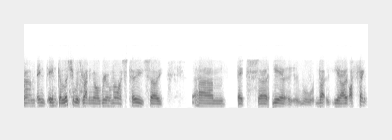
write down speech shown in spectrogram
um, and and Delisha was running on real nice too. So um, that's uh, yeah, you know, I think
